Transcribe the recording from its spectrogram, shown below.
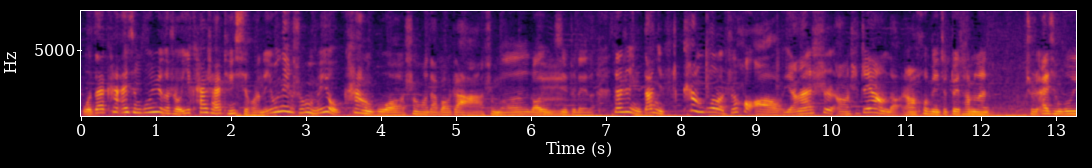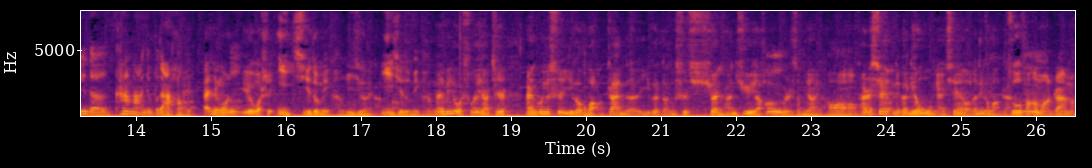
我在看《爱情公寓》的时候，一开始还挺喜欢的，因为那个时候没有看过《生活大爆炸》啊、什么《老友记》之类的。但是你当你看过了之后，哦，原来是啊是这样的，然后后面就对他们的就是《爱情公寓》的看法就不大好了。《爱情公寓》我是一集都没看过，一集都没看过。一集都没看过。哎，。明姐，我说一下，其实《爱情公寓》是一个网站的一个等于是宣传剧也好，或者是怎么样也好，哦。它是先有那个零五年先有的那个网站，租房网站嘛，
